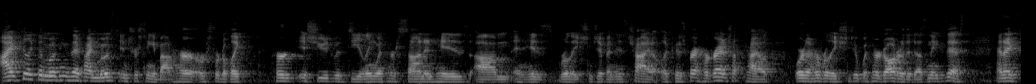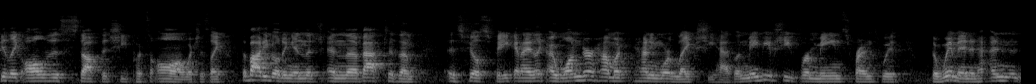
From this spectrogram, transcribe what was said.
I feel like the most things I find most interesting about her are sort of, like, her issues with dealing with her son and his um and his relationship and his child like his her grandchild or her relationship with her daughter that doesn't exist and I feel like all of this stuff that she puts on which is like the bodybuilding and the and the baptism feels fake and I like I wonder how much how many more likes she has and maybe if she remains friends with the women and and,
